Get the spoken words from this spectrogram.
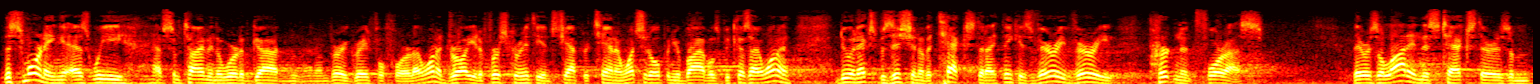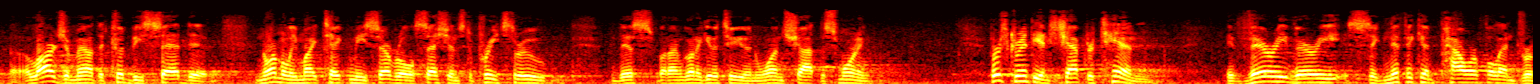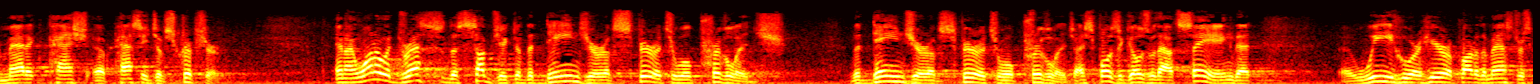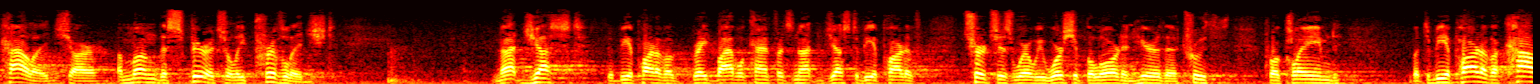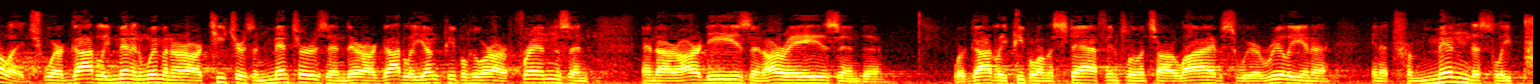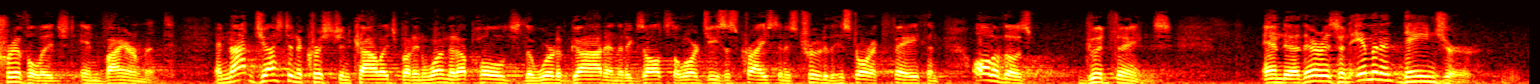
This morning, as we have some time in the Word of God, and I'm very grateful for it, I want to draw you to 1 Corinthians chapter 10. I want you to open your Bibles because I want to do an exposition of a text that I think is very, very pertinent for us. There is a lot in this text. There is a, a large amount that could be said. It normally might take me several sessions to preach through this, but I'm going to give it to you in one shot this morning. 1 Corinthians chapter 10 a very, very significant, powerful, and dramatic pas- uh, passage of Scripture. And I want to address the subject of the danger of spiritual privilege. The danger of spiritual privilege. I suppose it goes without saying that uh, we who are here a part of the Master's College are among the spiritually privileged. Not just to be a part of a great Bible conference, not just to be a part of churches where we worship the Lord and hear the truth proclaimed, but to be a part of a college where godly men and women are our teachers and mentors, and there are godly young people who are our friends and and our RDs and RAs, and uh, where godly people on the staff influence our lives. We're really in a in a tremendously privileged environment. And not just in a Christian college, but in one that upholds the Word of God and that exalts the Lord Jesus Christ and is true to the historic faith and all of those good things. And uh, there is an imminent danger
